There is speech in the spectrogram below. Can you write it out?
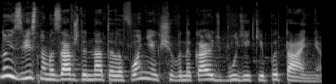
Ну і звісно, ми завжди на телефоні, якщо виникають будь-які питання.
